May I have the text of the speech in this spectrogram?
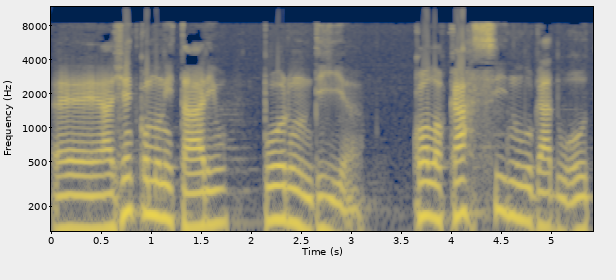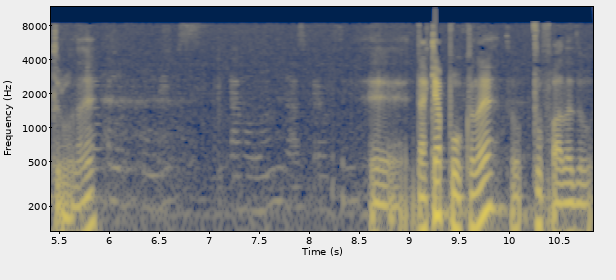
é, agente comunitário por um dia colocar-se no lugar do outro, né? É, daqui a pouco, né? Tu, tu fala do,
